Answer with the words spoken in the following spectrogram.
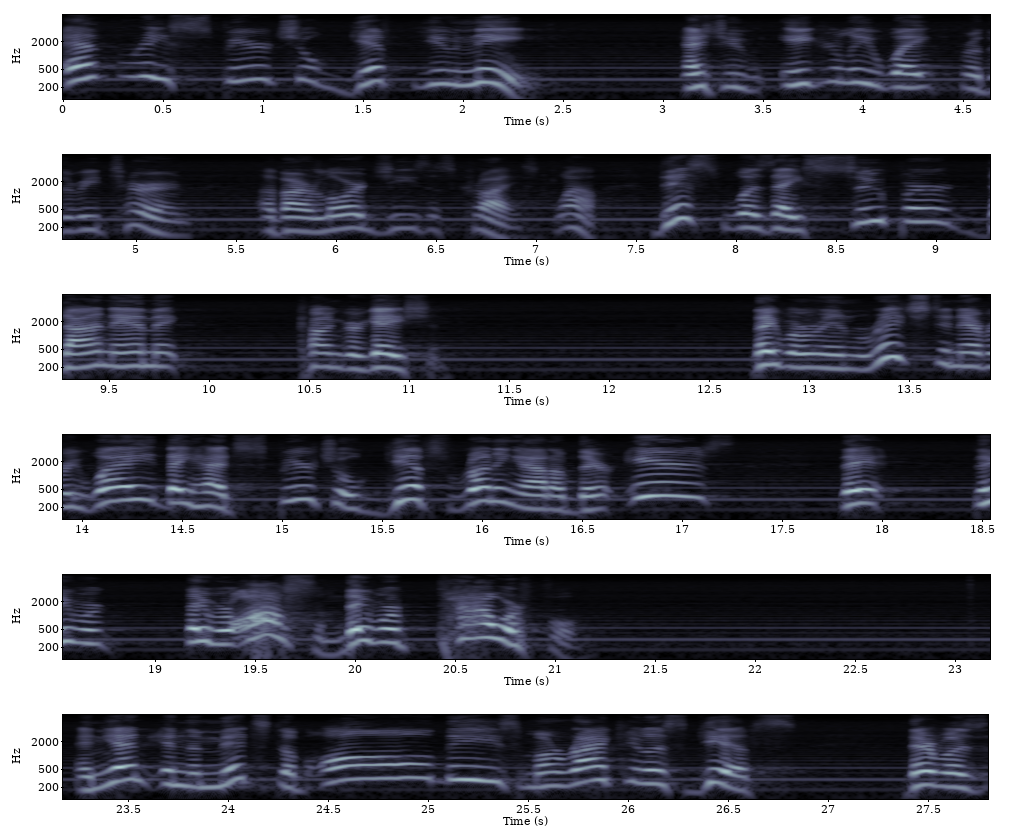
every spiritual gift you need as you eagerly wait for the return of our Lord Jesus Christ. Wow, this was a super dynamic congregation. They were enriched in every way. They had spiritual gifts running out of their ears. They, they, were, they were awesome. They were powerful. And yet, in the midst of all these miraculous gifts, there was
